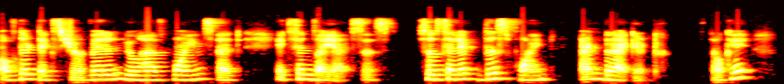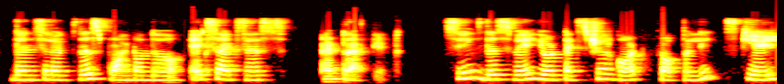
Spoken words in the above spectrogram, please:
of the texture wherein you have points at x and y axis. So select this point and drag it. Okay. Then select this point on the x axis and drag it. See, this way your texture got properly scaled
